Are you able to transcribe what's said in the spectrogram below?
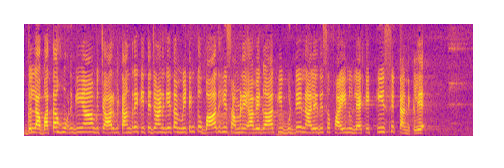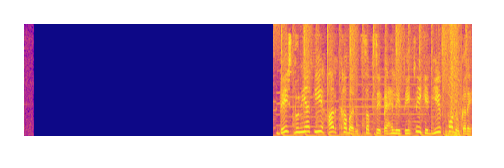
ਗੱਲਾਂ ਬਾਤਾਂ ਹੋਣਗੀਆਂ ਵਿਚਾਰ ਵਟਾਂਦਰੇ ਕੀਤੇ ਜਾਣਗੇ ਤਾਂ ਮੀਟਿੰਗ ਤੋਂ ਬਾਅਦ ਹੀ ਸਾਹਮਣੇ ਆਵੇਗਾ ਕਿ ਬੁੱਢੇ ਨਾਲੇ ਦੀ ਸਫਾਈ ਨੂੰ ਲੈ ਕੇ ਕੀ ਸਿੱਟਾ ਨਿਕਲਿਆ देश दुनिया की हर खबर सबसे पहले देखने के लिए फॉलो करें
